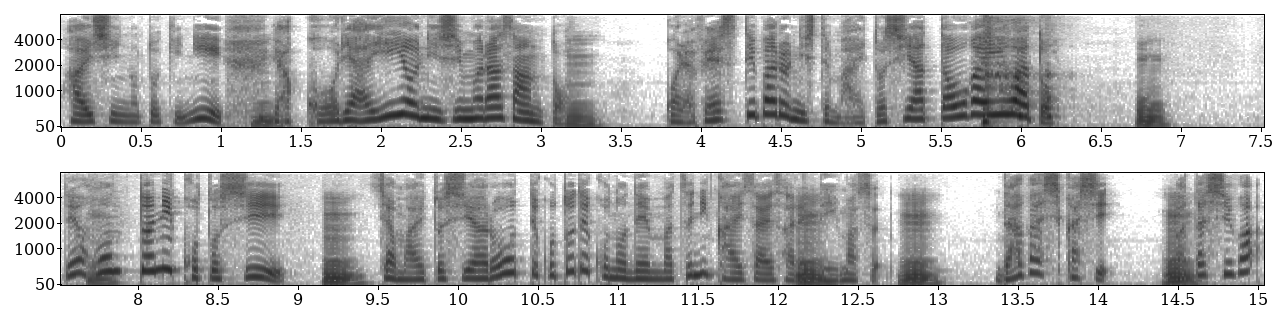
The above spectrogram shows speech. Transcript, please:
配信の時に、うん。いや、こりゃいいよ、西村さんと。うん。こりゃフェスティバルにして毎年やった方がいいわと。うん。で、本当に今年、うん。じゃあ毎年やろうってことで、この年末に開催されています。うん。だがしかし、うん。私は、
